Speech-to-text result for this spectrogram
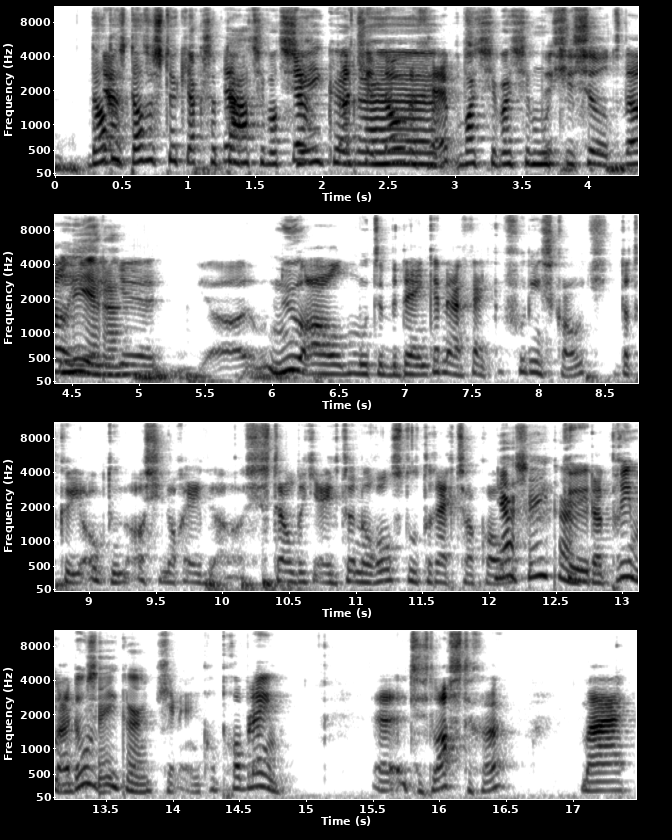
dat, Ja. is, dat is een stukje acceptatie Ja. wat zeker wat je eh, nodig hebt. Wat je, wat je moet. dus je zult wel leren. je, ja, nu al moeten bedenken. Nou, kijk, voedingscoach, dat kun je ook doen als je nog even... Als je stel dat je eventueel in een rolstoel terecht zou komen. ja, zeker. kun je dat prima doen. Zeker. Geen enkel probleem. Eh, het is lastiger, maar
